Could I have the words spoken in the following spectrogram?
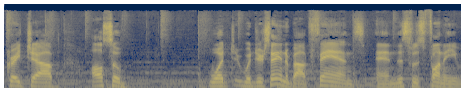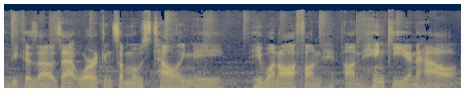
Great job. Also, what what you're saying about fans, and this was funny because I was at work and someone was telling me he went off on on Hinkie and how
